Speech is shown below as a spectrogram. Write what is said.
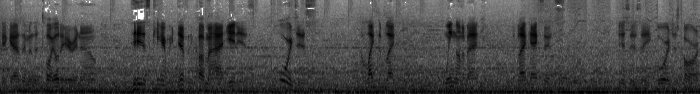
Okay guys, I'm in the Toyota area now. This Camry definitely caught my eye. It is gorgeous. I like the black wing on the back, the black accents. This is a gorgeous car.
